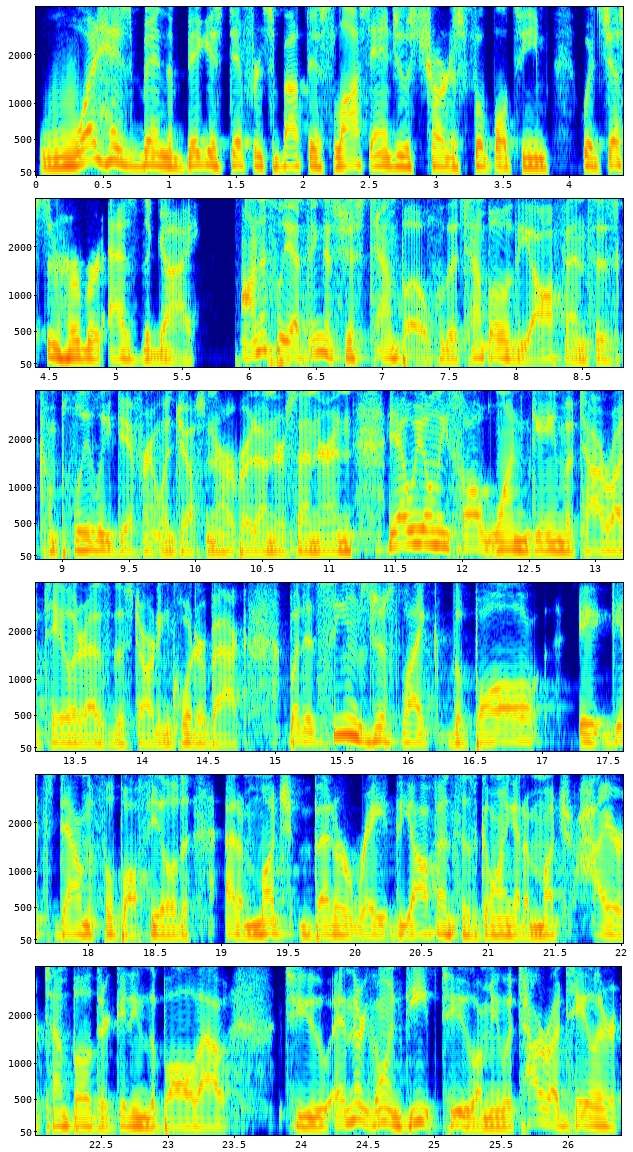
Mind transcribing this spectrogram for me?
What has been the biggest difference about this Los Angeles Chargers football team with Justin Herbert as the guy? Honestly, I think it's just tempo. The tempo of the offense is completely different with Justin Herbert under center. And yeah, we only saw one game of Tyrod Taylor as the starting quarterback, but it seems just like the ball it gets down the football field at a much better rate. The offense is going at a much higher tempo. They're getting the ball out to, and they're going deep too. I mean, with Tyrod Taylor,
